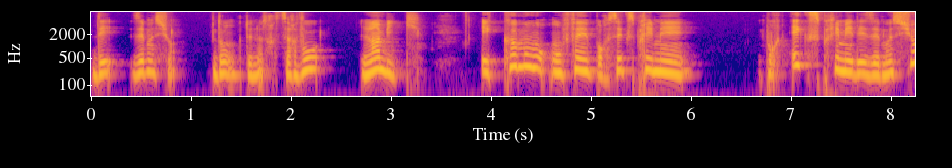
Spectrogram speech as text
des émotions, donc de notre cerveau limbique. Et comment on fait pour s'exprimer, pour exprimer des émotions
